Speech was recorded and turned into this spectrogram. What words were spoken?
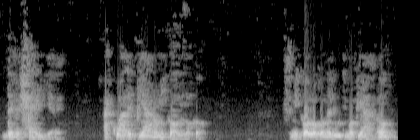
deve scegliere a quale piano mi colloco. Se mi colloco nell'ultimo piano,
